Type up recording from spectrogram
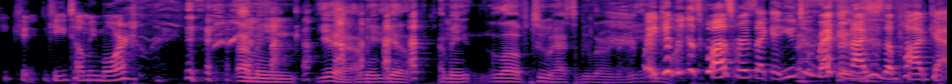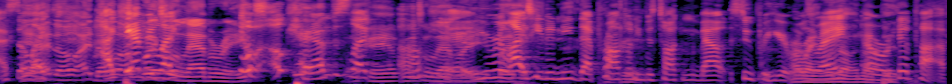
You Can can you tell me more? I mean, yeah, I mean, yeah, I mean, love too has to be learned. I mean, Wait, can we just pause for a second? You do recognize this is a podcast, so yeah, like, I know, I know. I can't be like, elaborate. no, okay, I'm just like, Okay, I'm going to okay. elaborate, You realize he didn't need that prompt when he was talking about superheroes, All right, well, right? no, no, or hip hop.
